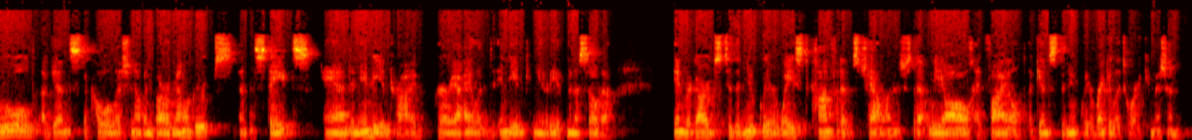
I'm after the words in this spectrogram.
ruled against a coalition of environmental groups and states and an Indian tribe, Prairie Island Indian community of Minnesota, in regards to the nuclear waste confidence challenge that we all had filed against the Nuclear Regulatory Commission.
